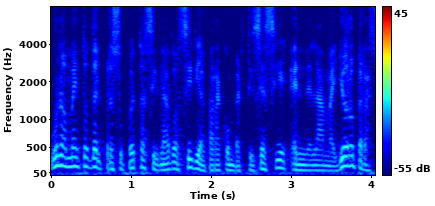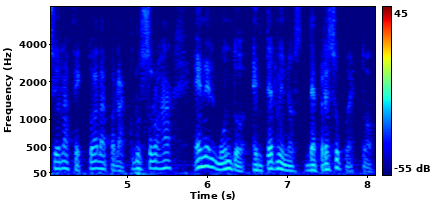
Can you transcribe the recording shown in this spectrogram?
un aumento del presupuesto asignado a Siria para convertirse así en la mayor operación efectuada por la Cruz Roja en el mundo en términos de presupuesto.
